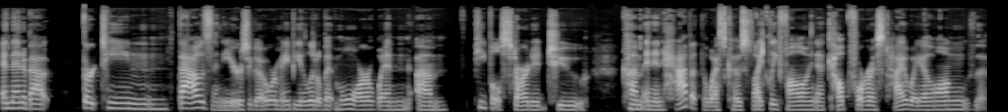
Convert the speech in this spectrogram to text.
and then about 13,000 years ago, or maybe a little bit more, when um, people started to come and inhabit the West Coast, likely following a kelp forest highway along the,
